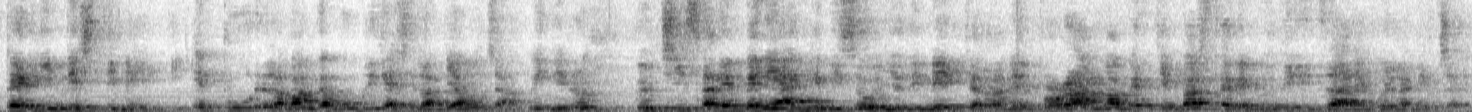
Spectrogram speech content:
per gli investimenti eppure la banca pubblica ce l'abbiamo già quindi non, non, ci sarebbe neanche bisogno di metterla nel programma perché basterebbe utilizzare quella che c'è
